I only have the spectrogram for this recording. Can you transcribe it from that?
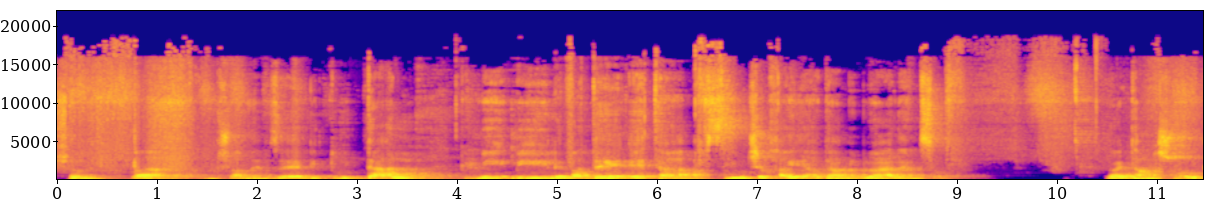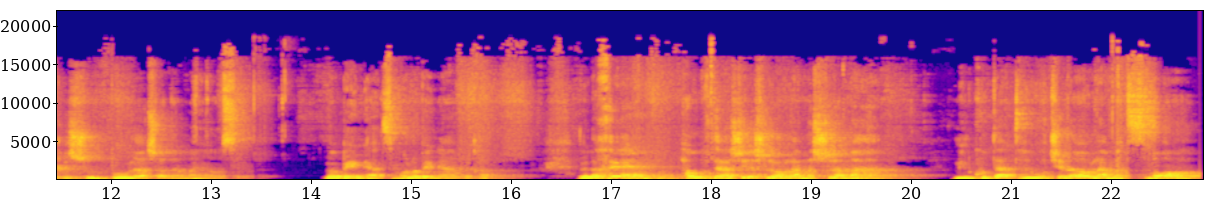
שומם. שומם זה ביטוי דל מלבטא את האפסיות של חיי האדם אם לא היה להם סוף. לא הייתה משמעות לשום פעולה שאדם היה עושה. לא בעיני עצמו, לא בעיני אף אחד. ולכן העובדה שיש לעולם השלמה מנקודת ראות של העולם עצמו,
